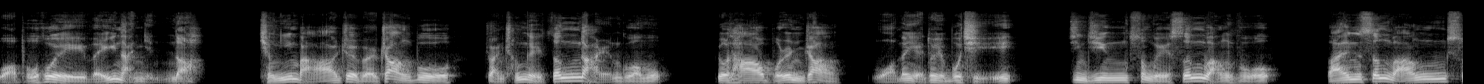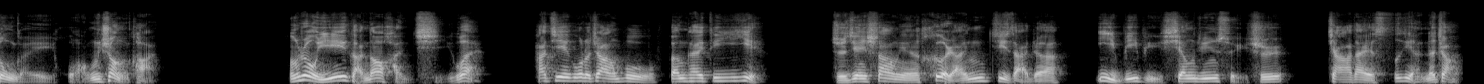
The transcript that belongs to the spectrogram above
我不会为难您的，请您把这本账簿转呈给曾大人过目。若他不认账，我们也对不起，进京送给僧王府，凡僧王送给皇上看。彭寿仪感到很奇怪，他接过了账簿，翻开第一页，只见上面赫然记载着一笔笔湘军水师夹带私盐的账。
